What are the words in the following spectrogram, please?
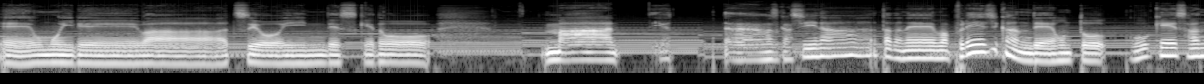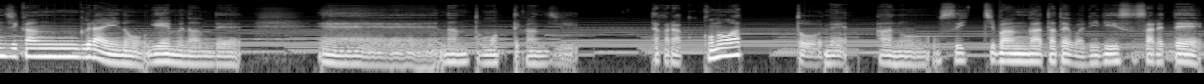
えー、思い入れは強いんですけど、まあ、難しいなただね、まあ、プレイ時間で本当合計3時間ぐらいのゲームなんで、えー、なんともって感じ。だから、この後ね、あの、スイッチ版が例えばリリースされて、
